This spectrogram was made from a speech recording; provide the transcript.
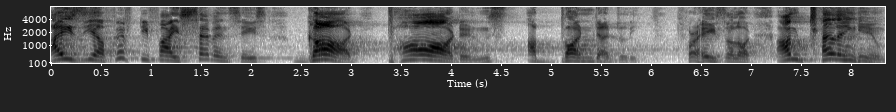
Isaiah 55 7 says, God pardons abundantly. Praise the Lord. I'm telling you,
